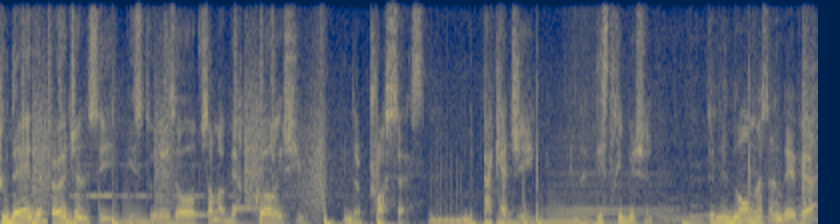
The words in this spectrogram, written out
Today, the urgency is to resolve some of their core issues in the process, in the packaging, in the distribution. It's an enormous endeavor,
